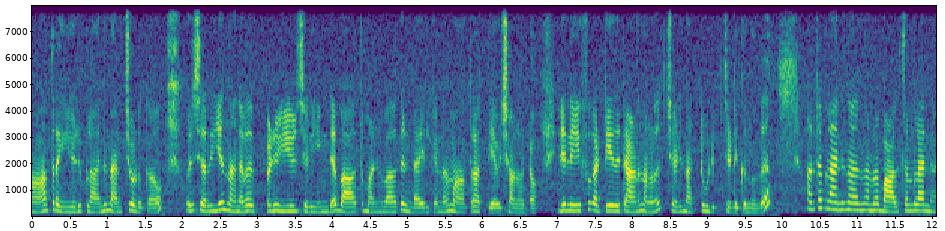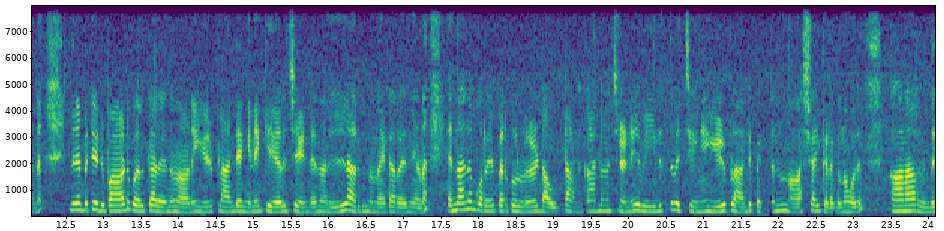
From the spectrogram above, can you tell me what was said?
മാത്രം ഈ ഒരു പ്ലാന്റ് നനച്ചു കൊടുക്കാവൂ. ഒരു ചെറിയ നനവ് എപ്പോഴും ഈ ഒരു ചെടീന്റെ ഭാഗത്ത് മൺഭാഗത്ത് ഉണ്ടായിരിക്കേണ്ടത് മാത്രം അത്യാവശ്യമാണ് കേട്ടോ. ഇതിന്റെ ലീഫ് കട്ട് ചെയ്തിട്ടാണ് നമ്മൾ ചെടി നട്ടുപിടിപ്പിച്ചെടുക്കുന്നത് അടുത്ത പ്ലാന്റ് എന്ന് പറയുന്നത് നമ്മുടെ ബാൽസം പ്ലാന്റ് ആണ്. ഇതിനെപ്പറ്റി ഒരുപാട് പേർക്ക് അറിയുന്നതാണ് ഈ ഒരു പ്ലാന്റ് എങ്ങനെ കെയർ ചെയ്യേണ്ടതെന്ന് എല്ലാവർക്കും നന്നായിട്ട് അറിയുന്നതാണ്. എന്നാലും കുറേ പേർക്ക് ഉള്ളൊരു ഡൗട്ടാണ് കാരണം എന്ന് വെച്ചിട്ടുണ്ടെങ്കിൽ വെയിലത്ത് വെച്ച് കഴിഞ്ഞാൽ ഈ പ്ലാന്റ് പെട്ടെന്ന് നാശമായി കിടക്കുന്ന പോലെ കാണാറുണ്ട്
